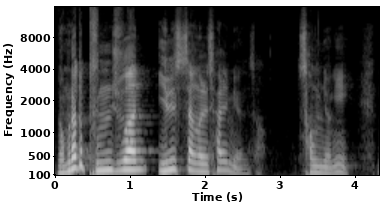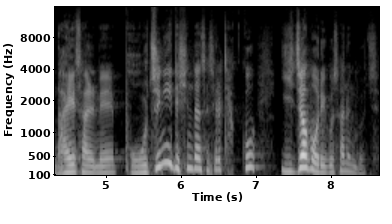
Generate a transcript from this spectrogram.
너무나도 분주한 일상을 살면서 성령이 나의 삶의 보증이 되신다는 사실을 자꾸 잊어버리고 사는 거죠.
